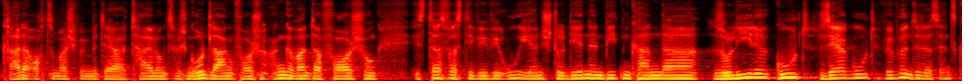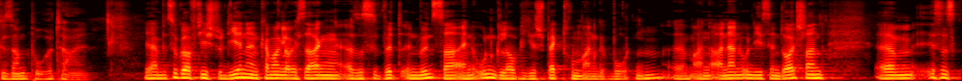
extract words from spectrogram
Gerade auch zum Beispiel mit der Teilung zwischen Grundlagenforschung, angewandter Forschung. Ist das, was die WWU Ihren Studierenden bieten kann, da solide, gut, sehr gut? Wie würden Sie das insgesamt beurteilen? Ja, in Bezug auf die Studierenden kann man, glaube ich, sagen, also es wird in Münster ein unglaubliches Spektrum angeboten. Ähm, an anderen Unis in Deutschland ähm, ist es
